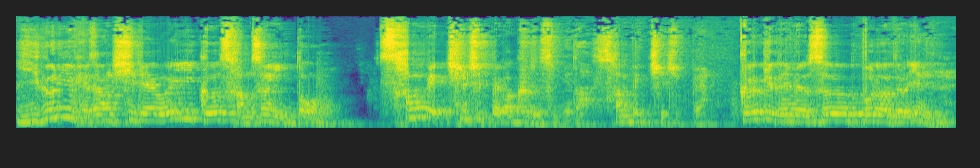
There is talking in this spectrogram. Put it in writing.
이건희 회장 시대의 그 삼성이 또 370배가 커졌습니다. 370배. 그렇게 되면서 벌어들인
